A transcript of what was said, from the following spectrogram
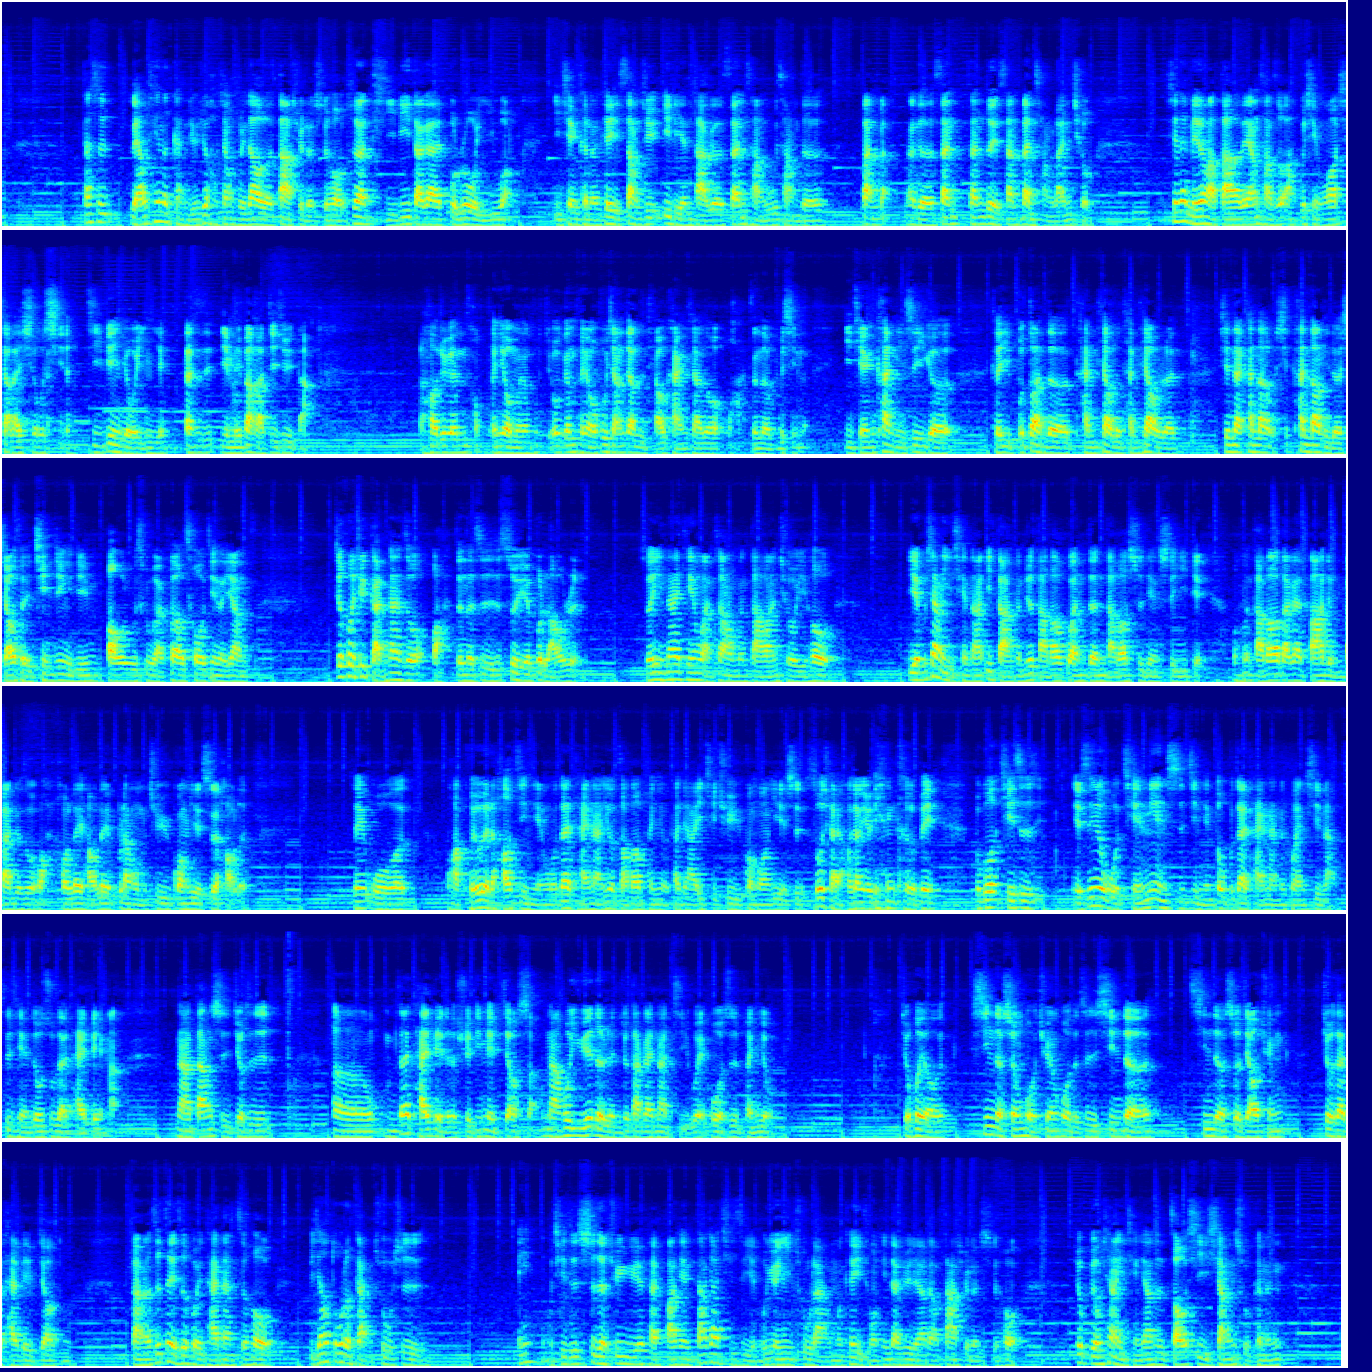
但是聊天的感觉就好像回到了大学的时候。虽然体力大概不若以往，以前可能可以上去一连打个三场五场的半半那个三三对三半场篮球，现在没办法打了两场说啊不行，我要下来休息了。即便有赢也，但是也没办法继续打。然后就跟朋友们，就跟朋友互相这样子调侃一下，说哇，真的不行了。以前看你是一个可以不断的弹跳的弹跳人，现在看到看到你的小腿青筋已经暴露出来，快要抽筋的样子，就会去感叹说哇，真的是岁月不饶人。所以那一天晚上我们打完球以后，也不像以前啊，一打可能就打到关灯，打到十点十一点，我们打到大概八点半就说哇，好累好累，不然我们去逛夜市好了。所以我。哇，回味了好几年，我在台南又找到朋友，大家一起去逛逛夜市。说起来好像有点可悲，不过其实也是因为我前面十几年都不在台南的关系啦，之前都住在台北嘛。那当时就是，呃，我们在台北的学弟妹比较少，那会约的人就大概那几位，或者是朋友，就会有新的生活圈或者是新的新的社交圈就在台北比较多。反而是这次回台南之后，比较多的感触是。哎，我其实试着去预约，才发现大家其实也不愿意出来。我们可以重新再去聊聊大学的时候，就不用像以前一样是朝夕相处，可能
